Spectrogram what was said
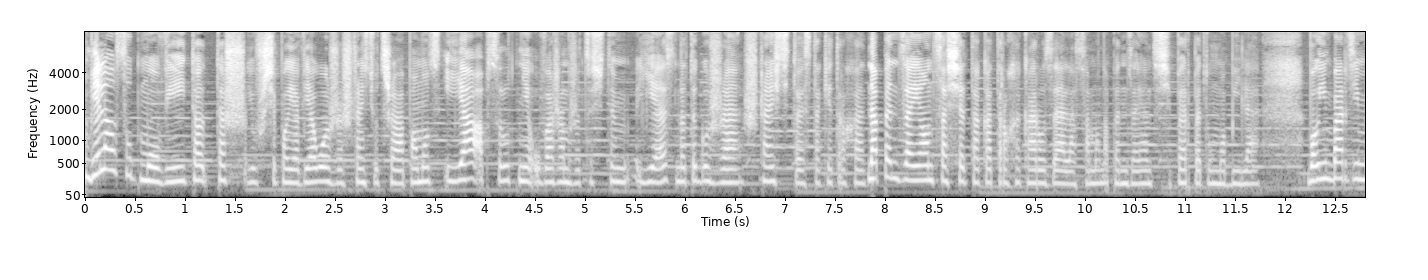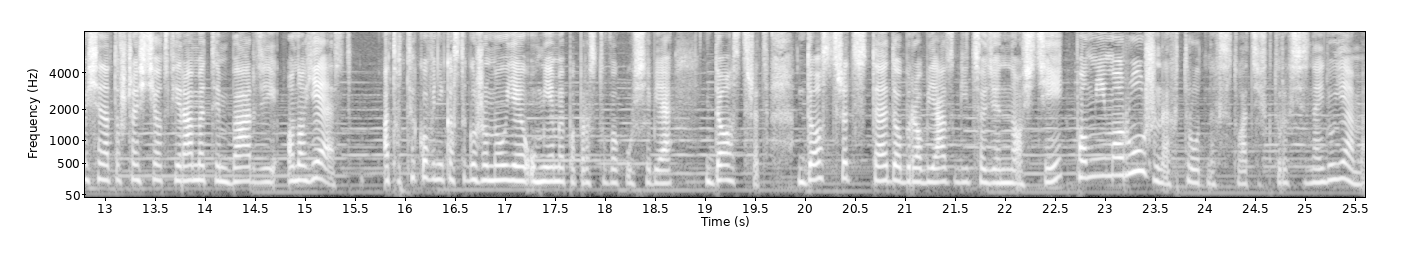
Wiele osób mówi, to też już się pojawiało, że szczęściu trzeba pomóc i ja absolutnie uważam, że coś w tym jest, dlatego że szczęście to jest takie trochę napędzająca się, taka trochę karuzela, samo napędzająca się perpetuum mobile, bo im bardziej my się na to szczęście otwieramy, tym bardziej ono jest a to tylko wynika z tego, że my je umiemy po prostu wokół siebie dostrzec. Dostrzec te dobrobiazgi codzienności, pomimo różnych trudnych sytuacji, w których się znajdujemy.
